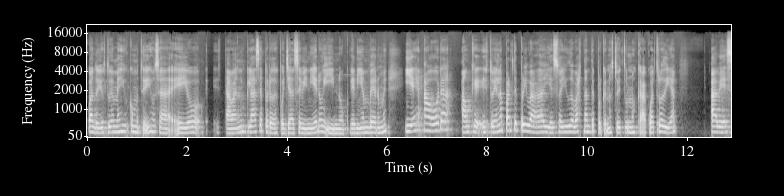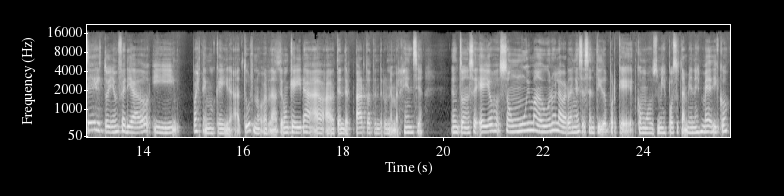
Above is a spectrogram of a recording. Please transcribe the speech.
cuando yo estuve en México, como te dije, o sea, ellos estaban en clase, pero después ya se vinieron y no querían verme. Y es ahora, aunque estoy en la parte privada y eso ayuda bastante porque no estoy turnos cada cuatro días, a veces estoy en feriado y pues tengo que ir a turno, ¿verdad? Tengo que ir a, a atender parto, a atender una emergencia. Entonces, ellos son muy maduros, la verdad, en ese sentido, porque como mi esposo también es médico,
